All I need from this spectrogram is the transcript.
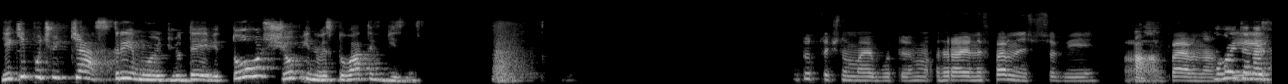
які почуття стримують людей від того, щоб інвестувати в бізнес? Тут точно має бути грає невпевненість в собі, а, певна. Давайте і наз-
